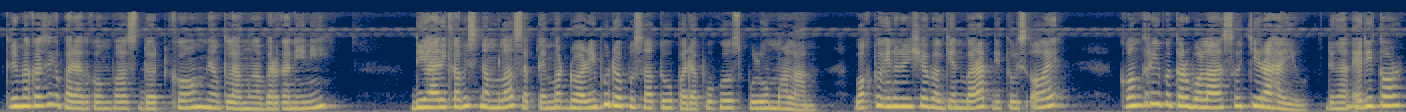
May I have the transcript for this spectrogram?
Terima kasih kepada kompas.com yang telah mengabarkan ini. Di hari Kamis 16 September 2021 pada pukul 10 malam, waktu Indonesia bagian Barat ditulis oleh kontributor bola Suci Rahayu dengan editor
